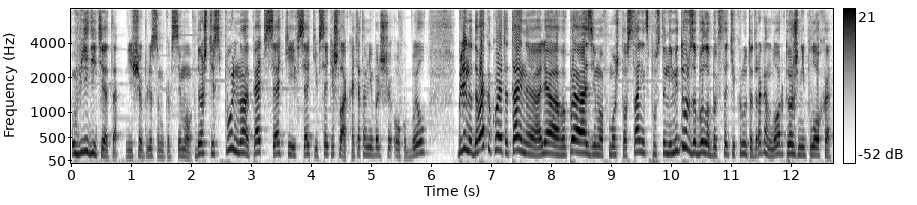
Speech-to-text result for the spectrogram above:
увидеть это еще плюсом ко всему. Дождь из пуль, но опять всякий, всякий, всякий шлак. Хотя там небольшой окуп был. Блин, ну давай какое-то тайное а-ля ВП Азимов, может повстанет с пустыны. Медуза было бы, кстати, круто. Драгон Лор тоже неплохо.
